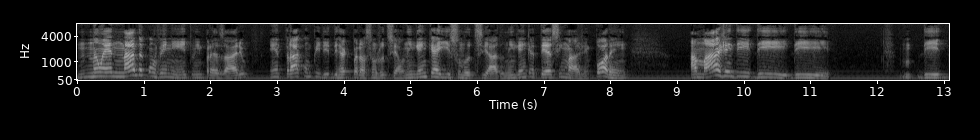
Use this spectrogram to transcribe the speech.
Não é nada conveniente o empresário entrar com um pedido de recuperação judicial. Ninguém quer isso noticiado, ninguém quer ter essa imagem. Porém, a margem de, de, de, de,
